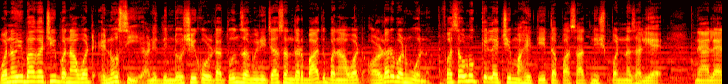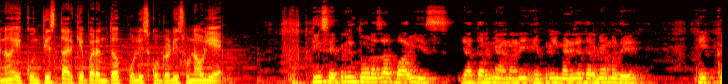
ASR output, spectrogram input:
वनविभागाची बनावट एनओसी आणि दिंडोशी कोर्टातून जमिनीच्या संदर्भात बनावट ऑर्डर बनवून फसवणूक केल्याची माहिती तपासात निष्पन्न झाली आहे न्यायालयानं एकोणतीस तारखेपर्यंत पोलीस कोठडी सुनावली आहे तीस एप्रिल दोन हजार बावीस या दरम्यान आणि एप्रिल महिन्याच्या दरम्यानमध्ये एक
